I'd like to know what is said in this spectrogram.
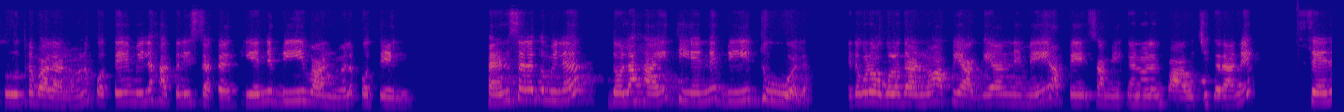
සූත්‍ර බලන්න ඕන පොතේ මිල 48යි තියෙන්නේ B1 වල පොතේ මිල. පැන්සලක මිල 12යි තියෙන්නේ B2 වල. එතකොට ඔයගොල්ලෝ දන්නවා අපි අගයන් නෙමේ අපේ සමීකරණ වල පාවිච්චි කරන්නේ සෙල්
